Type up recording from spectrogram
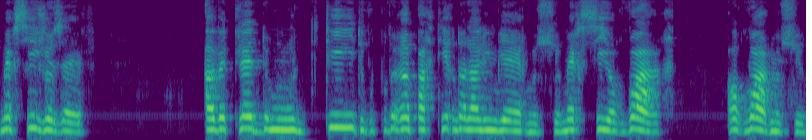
Merci, Joseph. Avec l'aide de mon guide, vous pouvez repartir dans la lumière, monsieur. Merci, au revoir. Au revoir, monsieur.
